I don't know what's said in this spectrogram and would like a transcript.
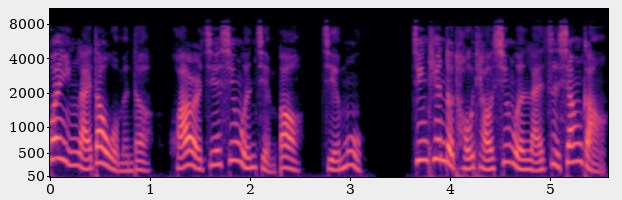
欢迎来到我们的华尔街新闻简报节目。今天的头条新闻来自香港，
